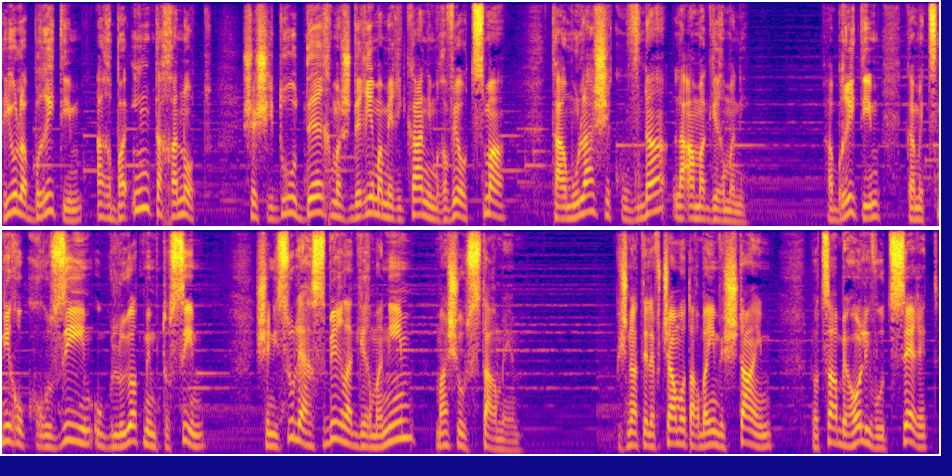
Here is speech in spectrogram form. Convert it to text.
היו לבריטים 40 תחנות ששידרו דרך משדרים אמריקנים רבי עוצמה, תעמולה שכוונה לעם הגרמני. הבריטים גם הצניחו כרוזים וגלויות ממטוסים שניסו להסביר לגרמנים מה שהוסתר מהם. בשנת 1942 נוצר בהוליווד סרט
